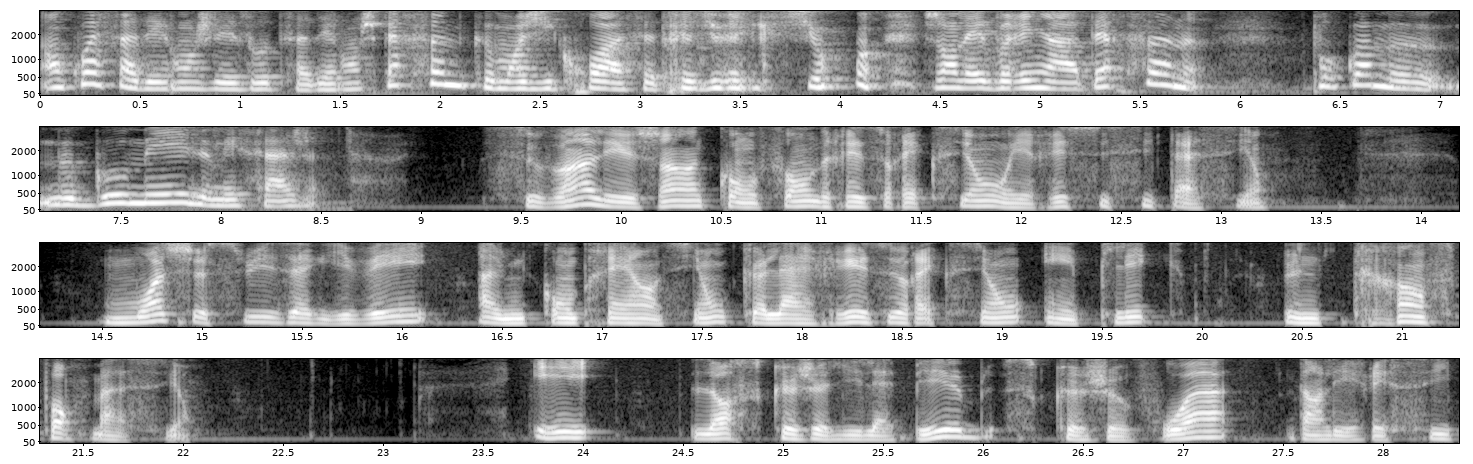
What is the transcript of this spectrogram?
en quoi ça dérange les autres? Ça dérange personne que moi j'y crois à cette résurrection. J'enlève rien à personne. Pourquoi me, me gommer le message? Souvent, les gens confondent résurrection et ressuscitation. Moi, je suis arrivé à une compréhension que la résurrection implique une transformation. Et lorsque je lis la Bible, ce que je vois dans les récits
